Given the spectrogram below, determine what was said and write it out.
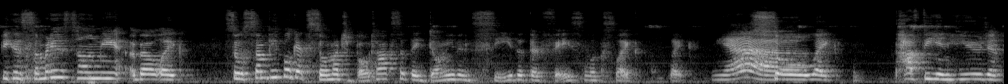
because somebody was telling me about like so some people get so much Botox that they don't even see that their face looks like like yeah. so like puffy and huge and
